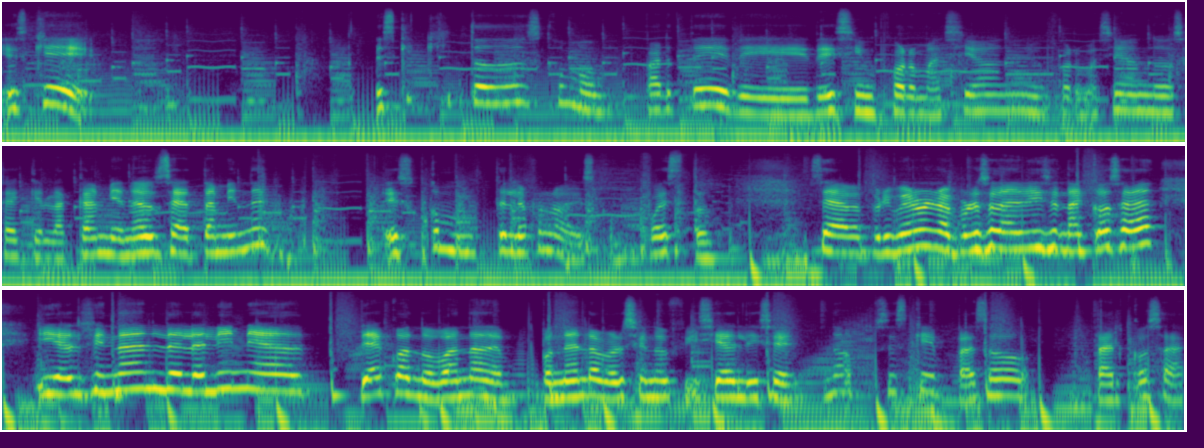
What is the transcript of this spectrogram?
Es que es que aquí todo es como parte de desinformación, información, o sea, que la cambian. O sea, también es como un teléfono descompuesto. O sea, primero una persona dice una cosa y al final de la línea, ya cuando van a poner la versión oficial, dice, no, pues es que pasó tal cosa.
